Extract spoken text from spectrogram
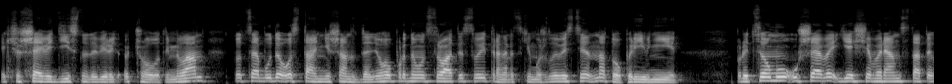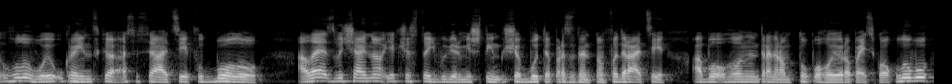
Якщо Шеві дійсно довірить очолити Мілан, то це буде останній шанс для нього продемонструвати свої тренерські можливості на топ рівні. При цьому у Шеви є ще варіант стати головою Української асоціації футболу. Але, звичайно, якщо стоїть вибір між тим, щоб бути президентом федерації або головним тренером топового європейського клубу,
